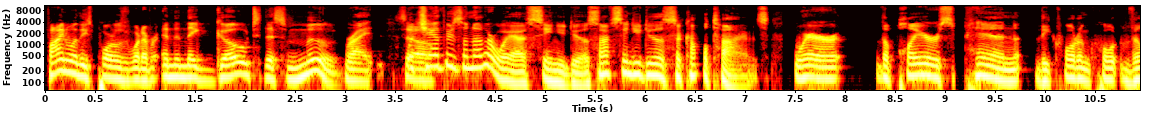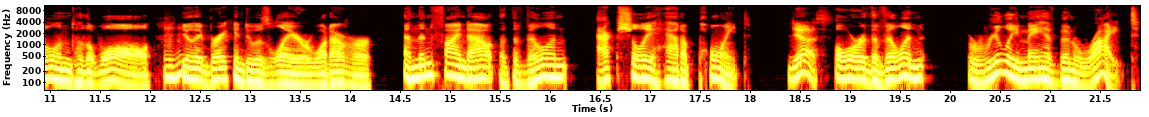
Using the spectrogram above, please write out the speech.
find one of these portals or whatever, and then they go to this moon. Right. So But yeah, there's another way I've seen you do this. I've seen you do this a couple times where the players pin the quote unquote villain to the wall. Mm-hmm. You know, they break into his lair or whatever, and then find out that the villain actually had a point, yes, or the villain really may have been right.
